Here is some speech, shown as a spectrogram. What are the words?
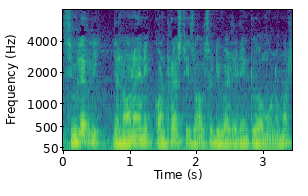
Similarly, the non-ionic contrast is also divided into a monomer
